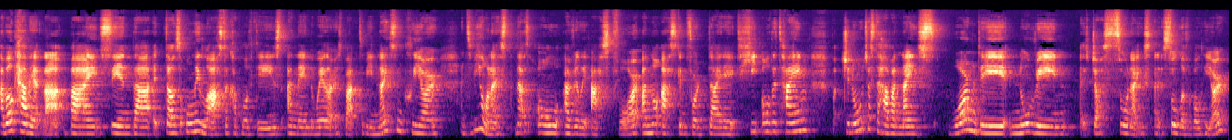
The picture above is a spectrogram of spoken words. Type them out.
I will caveat that by saying that it does only last a couple of days and then the weather is back to being nice and clear and to be honest that's all I really ask for. I'm not asking for direct heat all the time but you know just to have a nice warm day, no rain, it's just so nice and it's so livable here.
